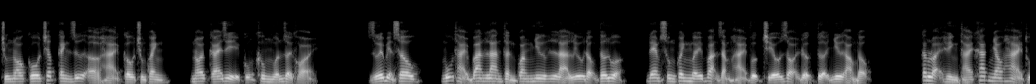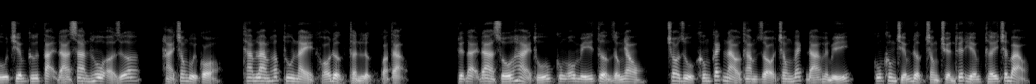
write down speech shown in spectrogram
chúng nó cố chấp canh giữ ở hải câu chung quanh, nói cái gì cũng không muốn rời khỏi. Dưới biển sâu, ngũ thải ban lan thần quang như là lưu động tơ lụa, đem xung quanh mấy vạn dặm hải vực chiếu dọi được tựa như ảo động các loại hình thái khác nhau hải thú chiếm cứ tại đá san hô ở giữa, hải trong bụi cỏ, tham lam hấp thu này khó được thần lực quà tạo tuyệt đại đa số hải thú cũng ôm ý tưởng giống nhau cho dù không cách nào thăm dò trong vách đá huyền bí cũng không chiếm được trong truyền thuyết hiếm thấy chân bảo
